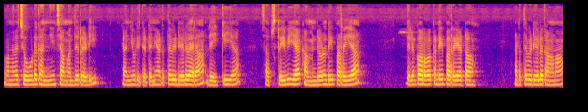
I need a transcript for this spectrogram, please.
അങ്ങനെ ചൂട് കഞ്ഞിയും ചമ്മന്തി റെഡി കഞ്ഞി കുടിക്കട്ടെ. ഇനി അടുത്ത വീഡിയോയിൽ വരാം. ലൈക്ക് ചെയ്യുക സബ്സ്ക്രൈബ് ചെയ്യുക കമന്റുകളുണ്ടെങ്കിൽ പറയുക എന്തെങ്കിലും കുറവൊക്കെ ഉണ്ടെങ്കിൽ പറയാം കേട്ടോ അടുത്ത വീഡിയോയിൽ കാണാം.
